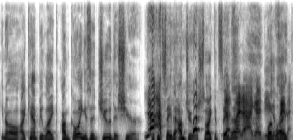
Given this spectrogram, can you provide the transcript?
you know, I can't be like, I'm going as a Jew this year. Yeah. I Yeah. say that I'm Jewish, so I could say Yes, that. I know, I you but can say like, that.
